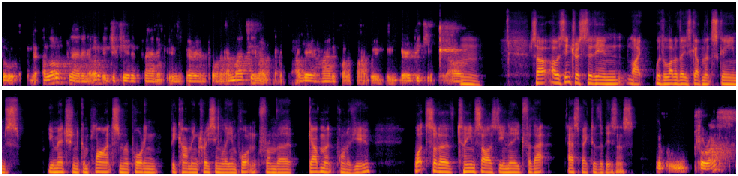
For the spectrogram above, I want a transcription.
So a lot of planning, a lot of educated planning is very important. And my team are, are very highly qualified. We, are very picky. Our... Mm. So I was interested in, like, with a lot of these government schemes, you mentioned compliance and reporting become increasingly important from the government point of view. What sort of team size do you need for that aspect of the business? For us,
